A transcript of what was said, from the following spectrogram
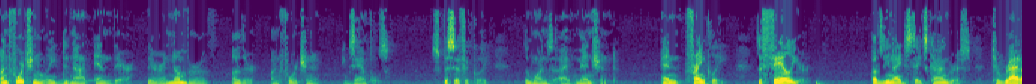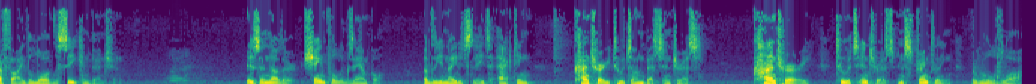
unfortunately did not end there. there are a number of other unfortunate examples, specifically the ones I've mentioned. And frankly, the failure of the United States Congress to ratify the Law of the Sea Convention is another shameful example of the United States acting contrary to its own best interests, contrary to its interest in strengthening the rule of law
